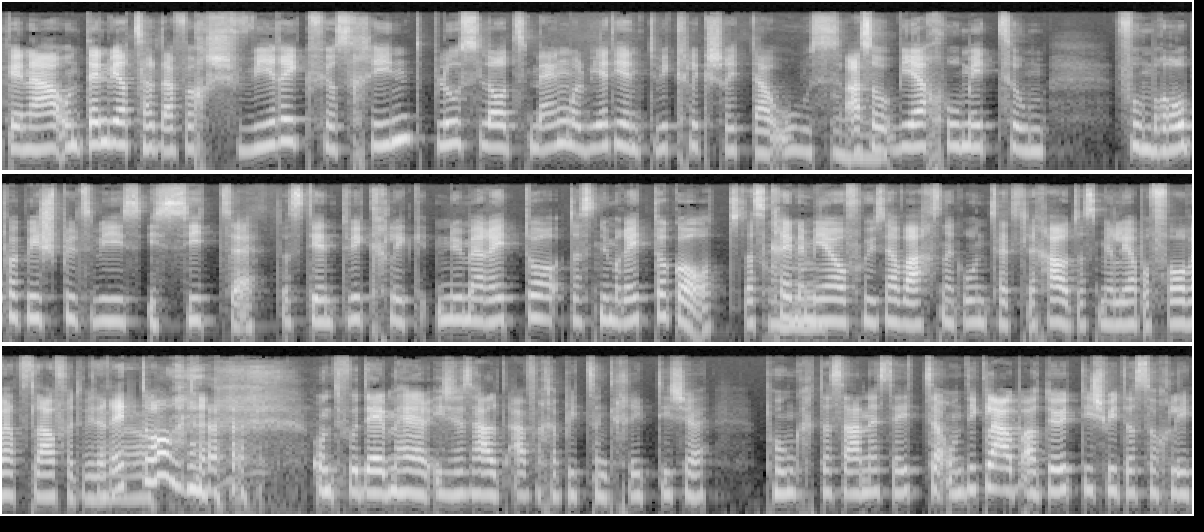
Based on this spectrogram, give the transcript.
Genau, und dann wird es halt einfach schwierig für das Kind, plus lässt es manchmal wie die Entwicklungsschritte auch aus. Mhm. Also wie komme ich zum vom Robben beispielsweise ins Sitzen, dass die Entwicklung nicht mehr retour, dass nicht mehr retour geht. Das mhm. kennen wir auch von uns Erwachsenen grundsätzlich auch, dass wir lieber vorwärts laufen wie genau. retour. und von dem her ist es halt einfach ein bisschen ein kritischer Punkt, das ansetzen. Und ich glaube, auch dort ist wieder so ein bisschen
